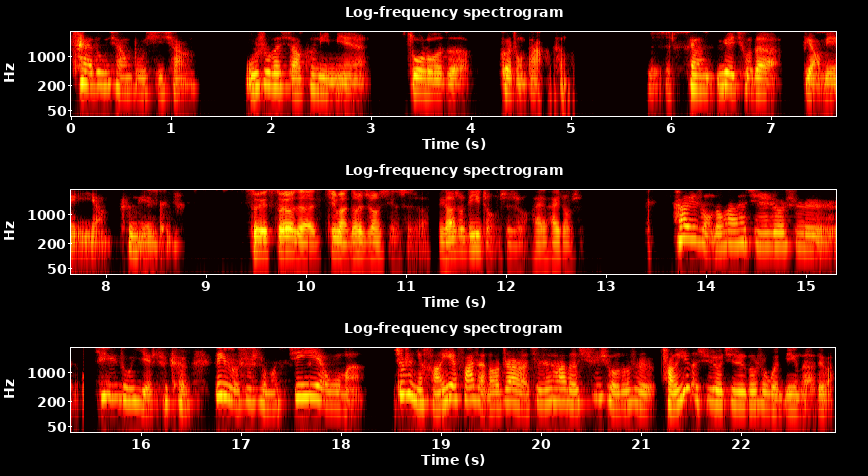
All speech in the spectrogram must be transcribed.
拆东墙补西墙，无数的小坑里面。坐落着各种大坑，像月球的表面一样，坑连坑。所以所有的基本上都是这种形式，是吧？你刚说第一种是这种，还有还有一种是，还有一种的话，它其实就是另一种也是坑，另一种是什么？新业务嘛，就是你行业发展到这儿了，其实它的需求都是行业的需求，其实都是稳定的，对吧？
